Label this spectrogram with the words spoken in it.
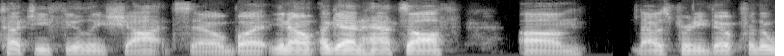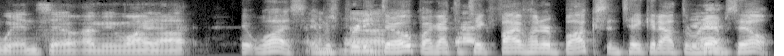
touchy feely shot. So but you know, again, hats off. Um that was pretty dope for the win. So I mean why not? It was. It and, was pretty uh, dope. I got to that, take 500 bucks and take it out the yeah. Rams Hill.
